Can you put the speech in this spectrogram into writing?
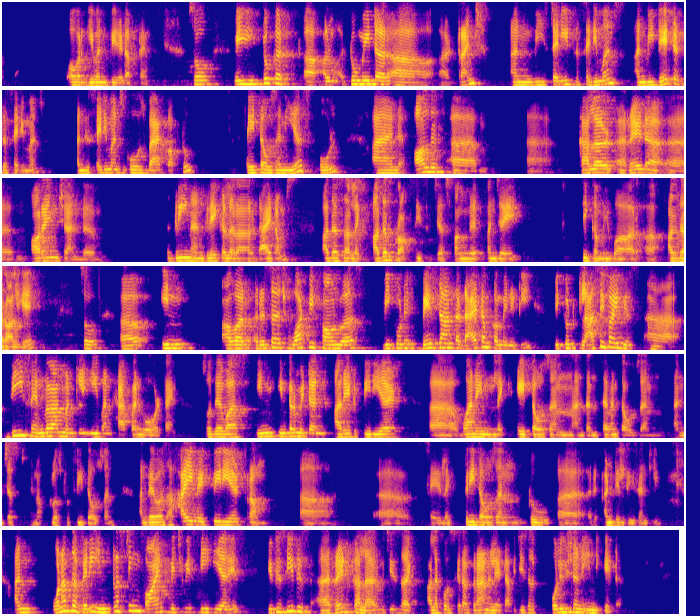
over given period of time. So we took a, a two meter uh, trench and we studied the sediments and we dated the sediments. And the sediments goes back up to 8000 years old. And all this um, uh, color uh, red uh, orange and um, green and gray color are diatoms others are like other proxies such as fungi, fungi thick amoeba uh, other algae. So uh, in our research what we found was we could based on the diatom community we could classify this uh, these environmental event happened over time. So there was in intermittent arid period uh, one in like 8000 and then 7000 and just you know close to 3000 and there was a high wait period from uh, say like 3000 to uh, until recently. And one of the very interesting point which we see here is if you see this uh, red color which is like Aulacoseira granulata which is a pollution indicator.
